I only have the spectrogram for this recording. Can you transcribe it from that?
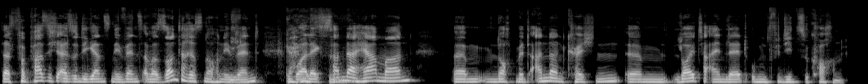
Da verpasse ich also die ganzen Events. Aber Sonntag ist noch ein Event, wo Ganze- Alexander Herrmann ähm, noch mit anderen Köchen ähm, Leute einlädt, um für die zu kochen.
